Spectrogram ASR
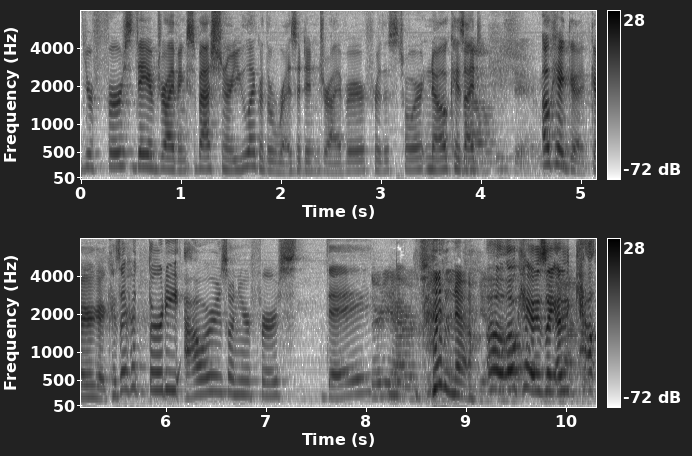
Your first day of driving, Sebastian, are you like the resident driver for this tour? No, because I. Okay, good, good, good. Because I heard 30 hours on your first day. 30 hours. No. Oh, okay. I was like, I- Cal-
